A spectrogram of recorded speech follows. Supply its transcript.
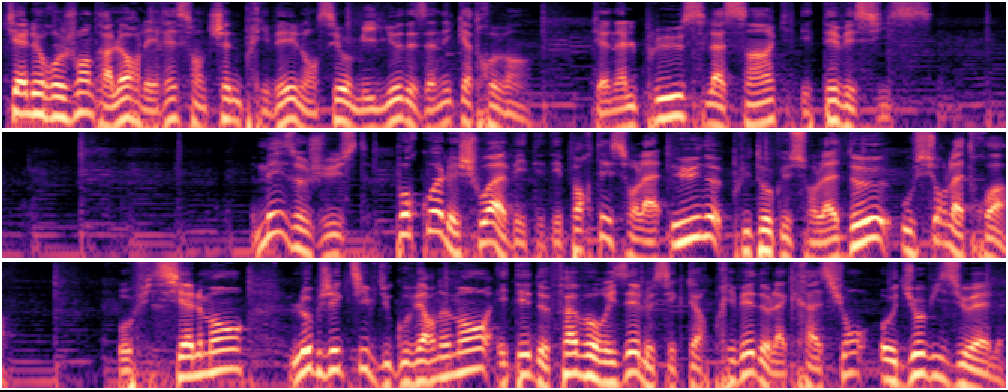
qui allait rejoindre alors les récentes chaînes privées lancées au milieu des années 80. Canal+, La 5 et TV6. Mais au juste, pourquoi le choix avait été porté sur la 1 plutôt que sur la 2 ou sur la 3 Officiellement, l'objectif du gouvernement était de favoriser le secteur privé de la création audiovisuelle.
